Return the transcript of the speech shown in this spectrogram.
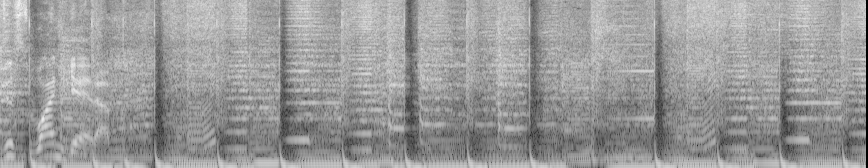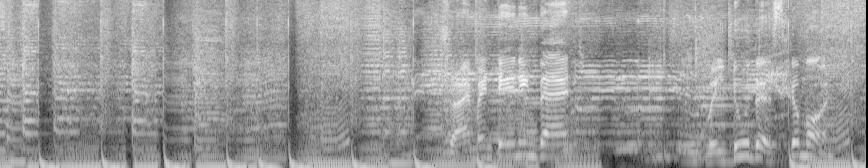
Just one gear up. Try maintaining that. We'll do this. Come on.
